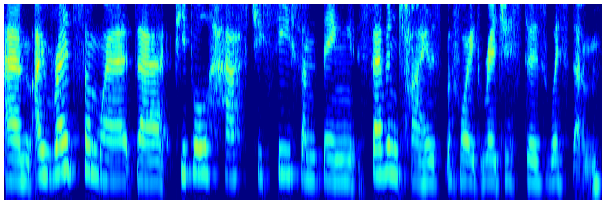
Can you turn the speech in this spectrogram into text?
Um, I read somewhere that people have to see something seven times before it registers with them.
